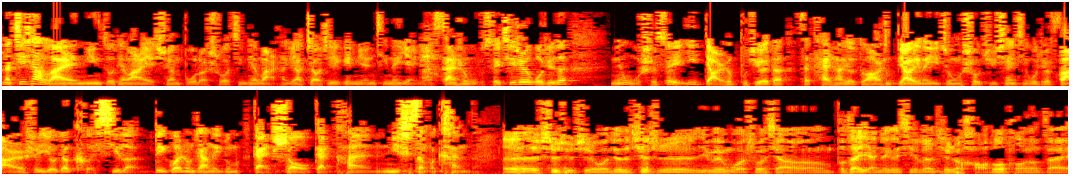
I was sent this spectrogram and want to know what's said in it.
那接下来，您昨天晚上也宣布了，说今天晚上要交接给年轻的演员，三十五岁。其实我觉得您五十岁一点儿都不觉得在台上有多少表演的一种受局限性，我觉得反而是有点可惜了。对观众这样的一种感受、感叹，你是怎么看的？呃，是是是，我觉得确实，因为我说想不再演这个戏了，其实好多朋友在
